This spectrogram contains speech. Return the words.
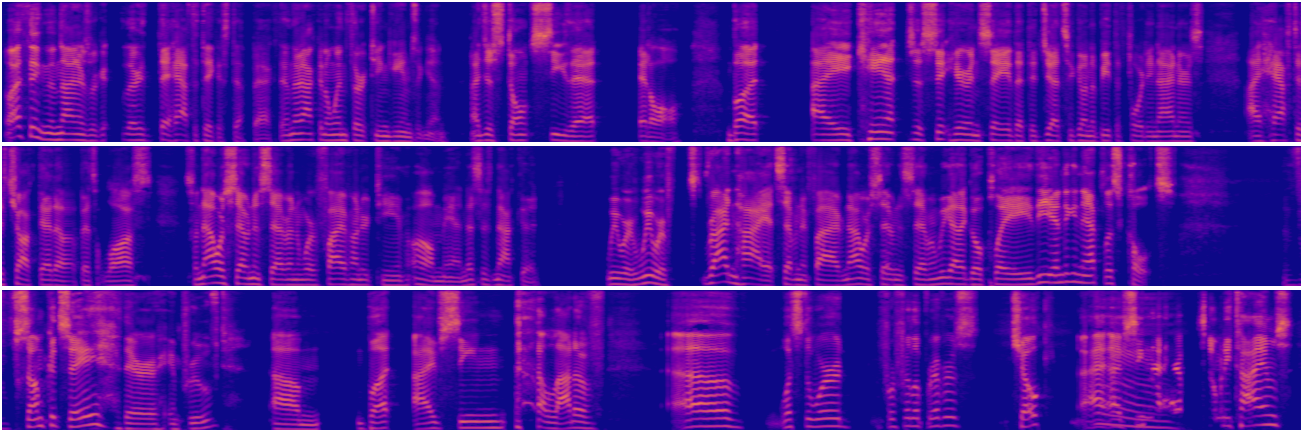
Well, I think the Niners are they have to take a step back. Then they're not going to win 13 games again. I just don't see that at all. But I can't just sit here and say that the Jets are going to beat the 49ers. I have to chalk that up as a loss. So now we're 7 and 7, we're a 500 team. Oh man, this is not good. We were we were riding high at 7 and 5. Now we're 7 and 7. We got to go play the Indianapolis Colts. Some could say they're improved. Um, but I've seen a lot of uh, what's the word for Philip Rivers? Choke. I, I've seen that happen so many times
